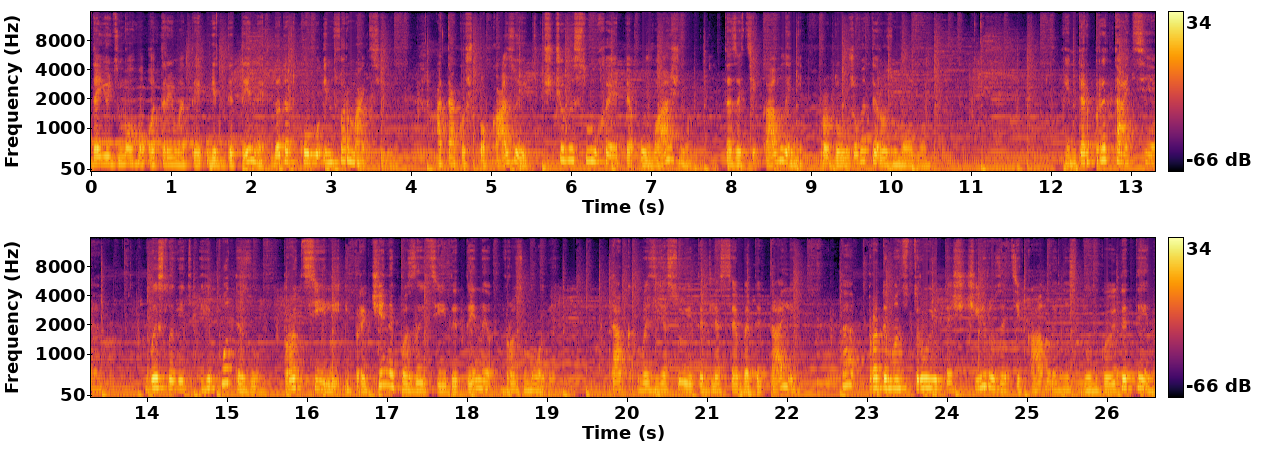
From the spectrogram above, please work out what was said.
дають змогу отримати від дитини додаткову інформацію, а також показують, що ви слухаєте уважно та зацікавлені продовжувати розмову. Інтерпретація. Висловіть гіпотезу про цілі і причини позиції дитини в розмові. Так ви з'ясуєте для себе деталі та продемонструєте щиру зацікавленість думкою дитини.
